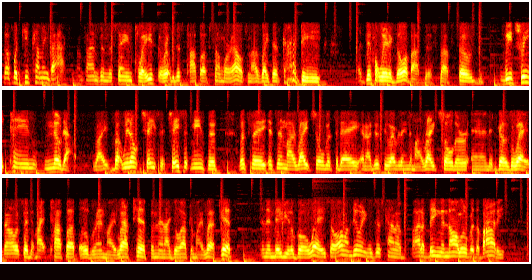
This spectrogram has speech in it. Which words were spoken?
stuff would keep coming back, sometimes in the same place, or it would just pop up somewhere else. And I was like, there's got to be a different way to go about this stuff. So we treat pain, no doubt, right? But we don't chase it. Chase it means that let's say it's in my right shoulder today, and I just do everything to my right shoulder, and it goes away. Then all of a sudden, it might pop up over in my left hip, and then I go after my left hip, and then maybe it'll go away. So all I'm doing is just kind of bada bing and all over the body,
